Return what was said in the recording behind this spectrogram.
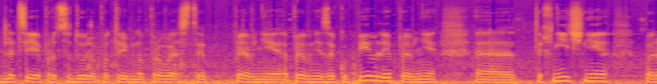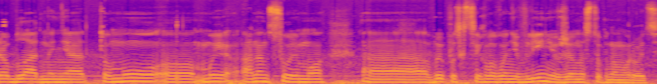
для цієї процедури потрібно провести певні, певні закупівлі, певні технічні переобладнання. Тому ми анонсуємо е, випуск цих вагонів в лінію вже в наступному році.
